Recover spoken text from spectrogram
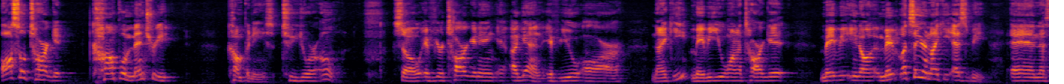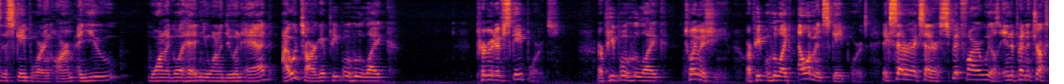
Also target complementary companies to your own. So if you're targeting again, if you are Nike. Maybe you want to target, maybe, you know, maybe let's say you're Nike SB and that's the skateboarding arm and you want to go ahead and you want to do an ad. I would target people who like primitive skateboards or people who like Toy Machine or people who like element skateboards, etc., etc., Spitfire wheels, independent trucks,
